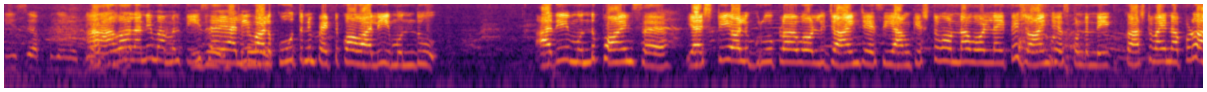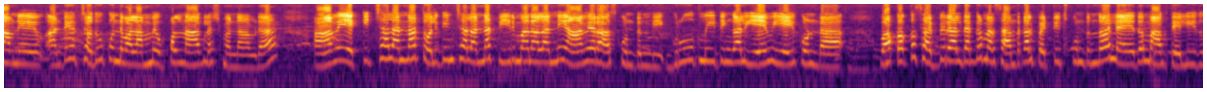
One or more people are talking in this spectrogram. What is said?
తీసి అప్పుగా వడ్డీ కావాలని మమ్మల్ని తీసేయాలి. వాళ్ళ కూతుర్ని పెట్టుకోవాలి ముందు. అది ముందు పాయింట్ సార్ ఎస్టీ వాళ్ళు గ్రూప్లో వాళ్ళు జాయిన్ చేసి ఆమెకి ఇష్టం ఉన్న వాళ్ళని అయితే జాయిన్ చేసుకుంటుంది. కష్టమైనప్పుడు ఆమె అంటే చదువుకుంది వాళ్ళ అమ్మ ఉప్పల నాగలక్ష్మణ్ ఆవిడ. ఆమె ఎక్కించాలన్నా తొలగించాలన్నా తీర్మానాలన్నీ ఆమె రాసుకుంటుంది. గ్రూప్ మీటింగ్ ఏమి వేయకుండా. ఒక్కొక్క సభ్యురాల దగ్గర మన సంతకాలు పెట్టించుకుంటుందో లేదో మాకు తెలియదు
